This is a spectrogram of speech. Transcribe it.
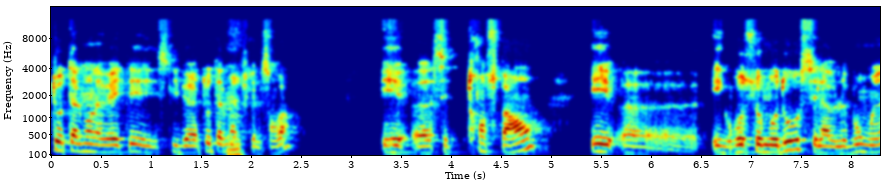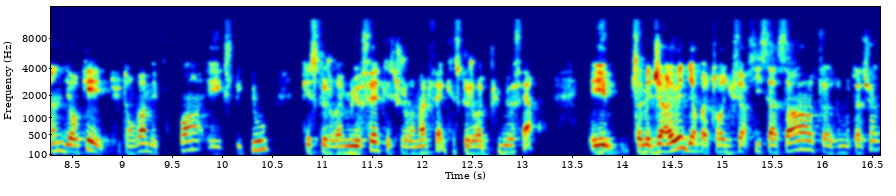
totalement la vérité et se libérer totalement hum, puisqu'elle s'en va. Et euh, c'est transparent. Et, euh, et grosso modo, c'est le bon moyen de dire, OK, tu t'en vas, mais pourquoi? Et explique-nous, qu'est-ce que j'aurais mieux fait, qu'est-ce que j'aurais mal fait, qu'est-ce que j'aurais pu mieux faire? Et ça m'est déjà arrivé de dire, bah, tu aurais dû faire ci, ça, ça, tu as augmentation.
